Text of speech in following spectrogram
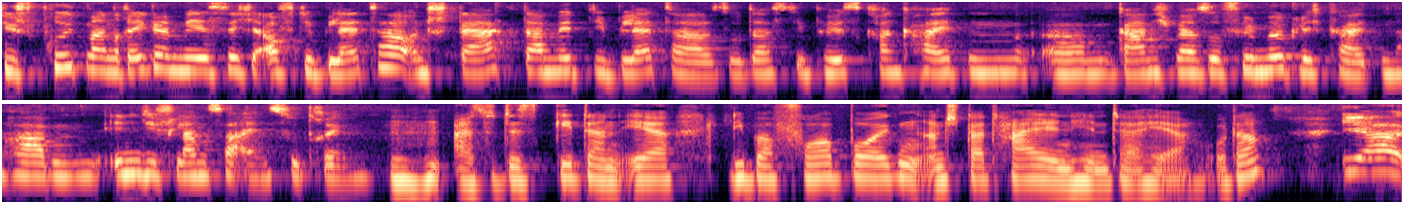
Die sprüht man regelmäßig auf die Blätter und stärkt damit die Blätter, sodass die Pilzkrankheiten ähm, gar nicht mehr so viele Möglichkeiten haben, in die Pflanze einzudringen. Mhm. Also das geht dann eher lieber vorbeugen anstatt heilen hinterher, oder? Ja,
